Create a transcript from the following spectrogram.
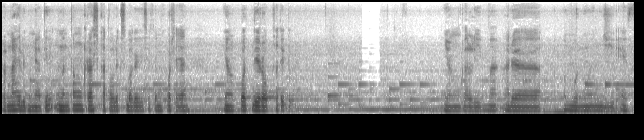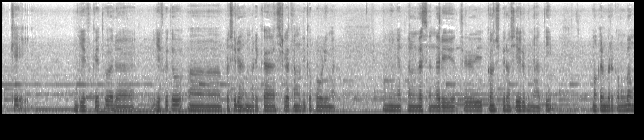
karena Illuminati menentang keras Katolik sebagai sistem kepercayaan yang kuat di Eropa saat itu. Yang kelima ada pembunuhan JFK JFK itu ada JFK itu uh, presiden Amerika Serikat yang ke-35 mengingat landasan dari teori konspirasi Illuminati makin berkembang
